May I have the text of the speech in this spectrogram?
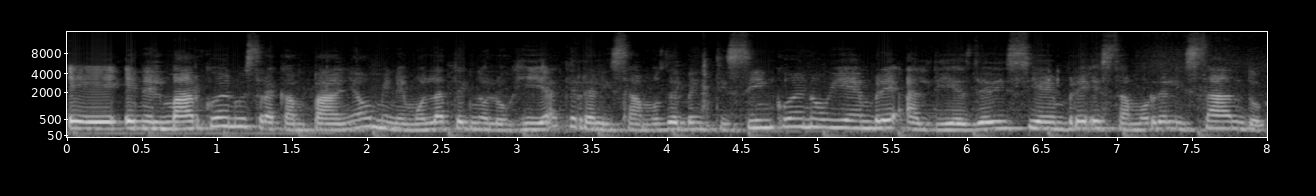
Eh, en el marco de nuestra campaña Dominemos la Tecnología que realizamos del 25 de noviembre al 10 de diciembre, estamos realizando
